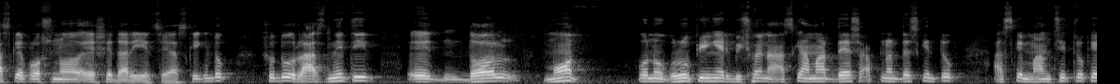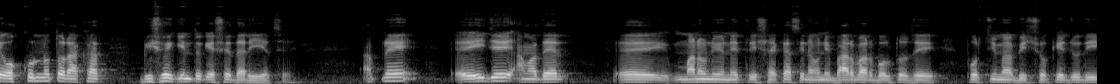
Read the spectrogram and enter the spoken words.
আজকে প্রশ্ন এসে দাঁড়িয়েছে। আজকে কিন্তু শুধু রাজনীতির দল মত কোনো গ্রুপিংয়ের বিষয় না আজকে আমার দেশ আপনার দেশ কিন্তু আজকে মানচিত্রকে অক্ষুণ্ণত রাখার বিষয় কিন্তু এসে দাঁড়িয়েছে। আপনি এই যে আমাদের মাননীয় নেত্রী শেখ হাসিনা, উনি বারবার বলতো যে পশ্চিমা বিশ্বকে যদি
